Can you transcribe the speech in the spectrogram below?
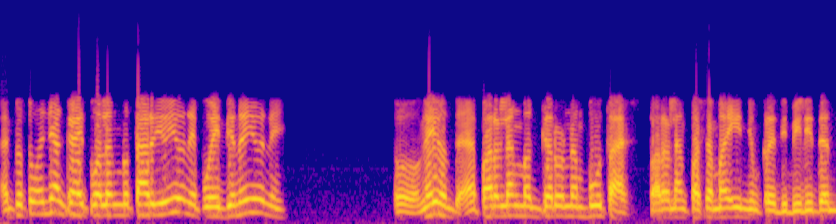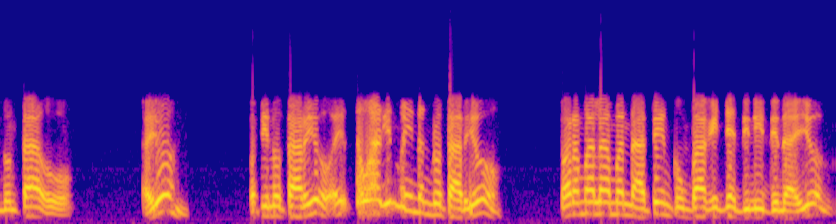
Ang totoo niyan, kahit walang notaryo yun, eh, pwede na yun eh. Oh, ngayon, ah, para lang magkaroon ng butas, para lang pasamain yung credibility ng tao, ayun, pati notaryo, ay tawagin mo yung nagnotaryo para malaman natin kung bakit niya dinideny yun.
